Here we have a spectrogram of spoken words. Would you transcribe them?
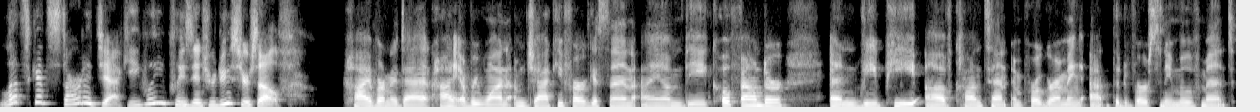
Let's get started, Jackie. Will you please introduce yourself? Hi, Bernadette. Hi, everyone. I'm Jackie Ferguson. I am the co founder and VP of Content and Programming at the Diversity Movement.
